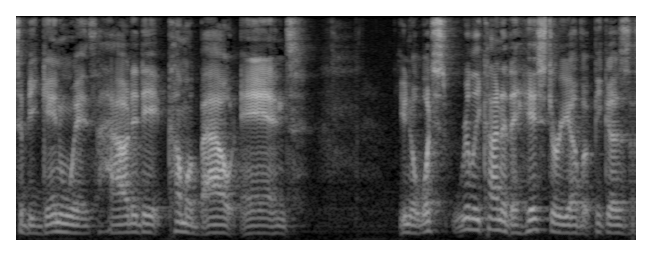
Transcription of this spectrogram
to begin with? How did it come about? And you know, what's really kind of the history of it because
